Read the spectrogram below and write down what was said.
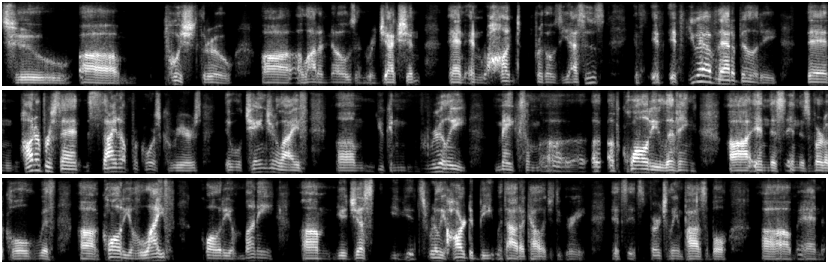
to um, push through uh, a lot of no's and rejection and and hunt for those yeses if if if you have that ability then 100% sign up for Course Careers. It will change your life. Um, you can really make some uh, of quality living uh, in this in this vertical with uh, quality of life, quality of money. Um, you just it's really hard to beat without a college degree. It's it's virtually impossible, um, and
